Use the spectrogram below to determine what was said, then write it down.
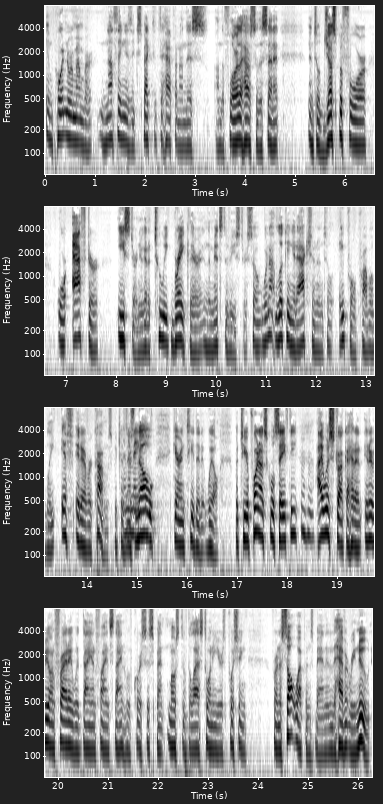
Important to remember nothing is expected to happen on this, on the floor of the House or the Senate, until just before or after Easter, and you've got a two week break there in the midst of Easter. So we're not looking at action until April, probably, if it ever comes, because there's no guarantee that it will. But to your point on school safety, mm-hmm. I was struck. I had an interview on Friday with Dianne Feinstein, who, of course, has spent most of the last 20 years pushing for an assault weapons ban and to have it renewed.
